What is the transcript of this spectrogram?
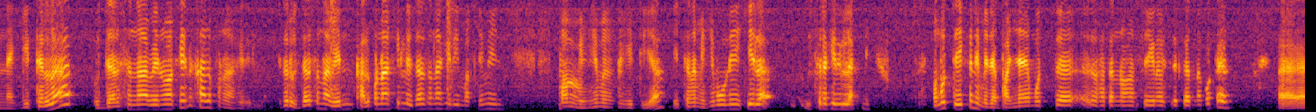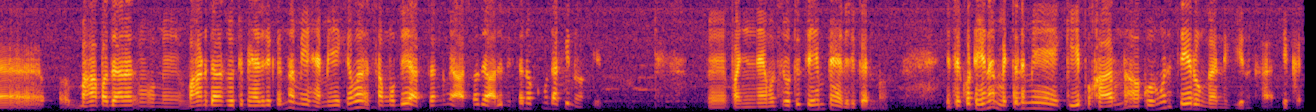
නැගිටලා විදර්ශනා වෙනවා කියන කල්පනා කිරිල්ල. ඒතර විදර්ශනා වෙන්න කල්පනා කිරිල්ල විදර්ශනා කිරීමක් නෙමෙයි. මම මෙහෙම හිටියා. එතන මෙහෙම උනේ කියලා විස්තර කිරිල්ලක් නේ. නමුත් ඒක නෙමෙයි. දැන් පඤ්ඤායමුත්ත රහතන් වහන්සේ ගැන විස්තර කරනකොට මහා පදාන මේ මහානදාන සූත්‍රය පැහැදිලි කරනවා මේ හැම එකම සමුදය අස්තංගමේ ආස්වාද ආදී නිසා ඔක්කොම දකින්නවා කියන්නේ. මේ පඤ්ඤායමුත්ත සූත්‍රයත් එහෙම පැහැදිලි කරනවා. එතකොට එහෙනම් මෙතන මේ කියපු කාරණාව කොහොමද තේරුම් ගන්න කියන එක.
